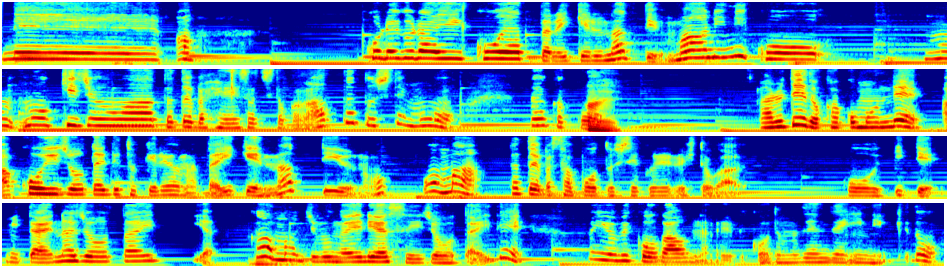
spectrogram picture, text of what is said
で、あこれぐらいこうやったらいけるなっていう周りにこうの基準は例えば偏差値とかがあったとしてもなんかこう、はい、ある程度過去問であこういう状態で解けるようになったらいけんなっていうのをまあ例えばサポートしてくれる人がこういてみたいな状態やが、まあ、自分がやりやすい状態で、まあ、予備校が合うなら予備校でも全然いいねんけど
